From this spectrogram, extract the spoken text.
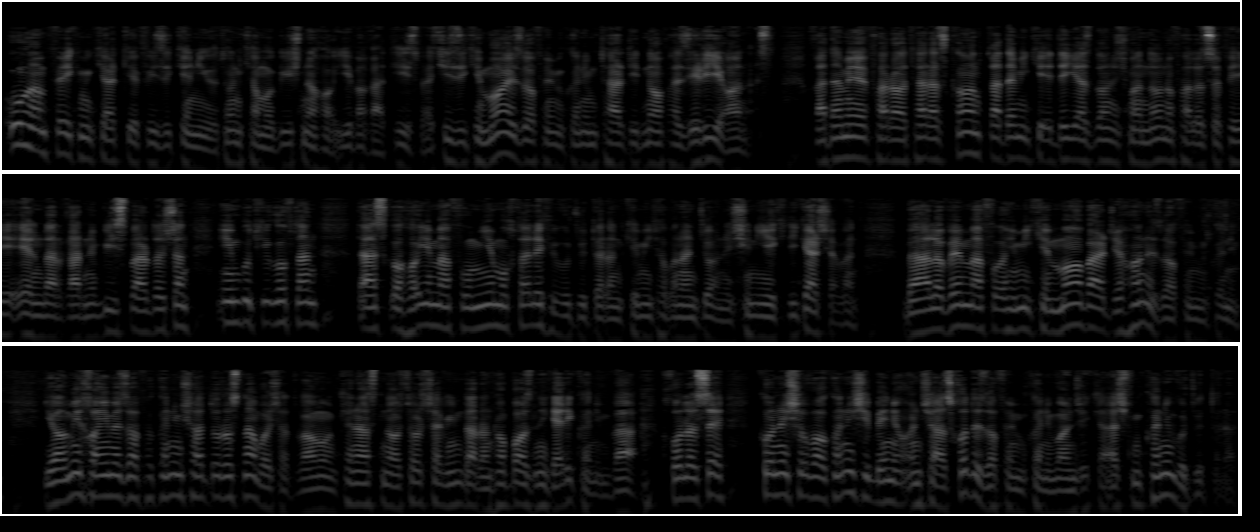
او هم فکر می‌کرد که فیزیک نیوتن کم و بیش نهایی و قطعی است و چیزی که ما اضافه می‌کنیم تردید ناپذیری آن است. قدم فراتر از کانت قدمی که عدهای از دانشمندان و فلاسفه علم در قرن 20 برداشتند این بود که گفتند دستگاه های مفهومی مختلفی وجود دارند که می‌توانند جانشین یکدیگر شوند. به علاوه مفاهیمی که ما بر جهان اضافه می‌کنیم. یا می‌خواهیم اضافه کنیم شاید درست نباشد و ممکن است ناچار شویم در آنها بازنگری کنیم و خلاصه کنش و واکنشی بین آنچه از خود اضافه می‌کنیم و آنچه کشف می‌کنیم وجود دارد.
